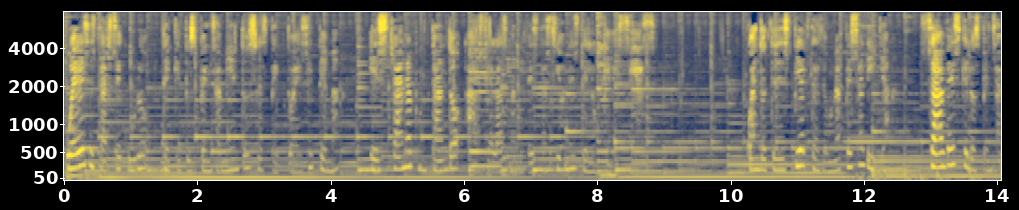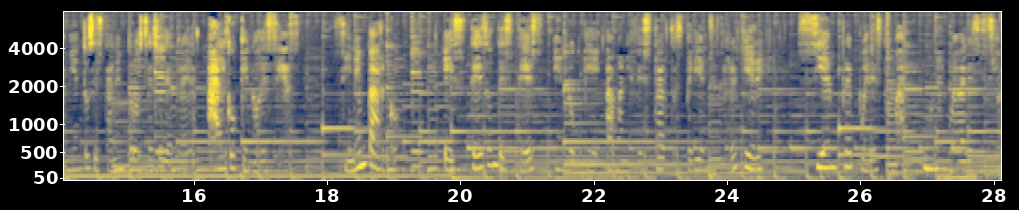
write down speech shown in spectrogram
puedes estar seguro de que tus pensamientos respecto a ese tema están apuntando hacia las manifestaciones de lo que deseas. Cuando te despiertas de una pesadilla, sabes que los pensamientos están en proceso de atraer algo que no deseas. Sin embargo, estés donde estés en lo que a manifestar tu experiencia se refiere, siempre puedes tomar una nueva decisión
